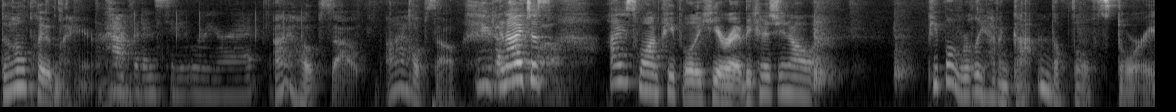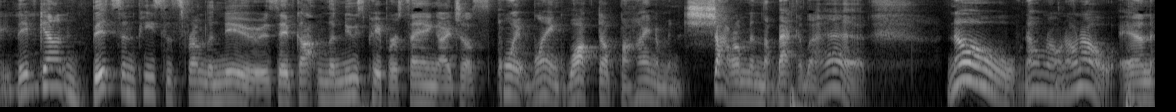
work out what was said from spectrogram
Don't play with my hair. confidence to get where you're at. I hope so. I hope so. And I just. I just want people to hear it because you know people really haven't gotten the full story. They've gotten bits and pieces from the news. They've gotten the newspaper saying I just point blank walked up behind him and shot him in the back of the head. No, no, no, no, no. And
